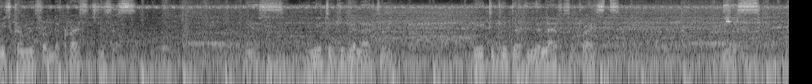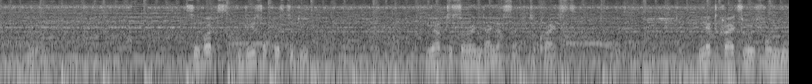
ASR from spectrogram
which comes from the Christ Jesus. Yes. You need to give your life to you need to give that, your life to Christ. Yes. So what do you supposed to do? You have to surrender yourself to Christ. Let Christ reform you.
